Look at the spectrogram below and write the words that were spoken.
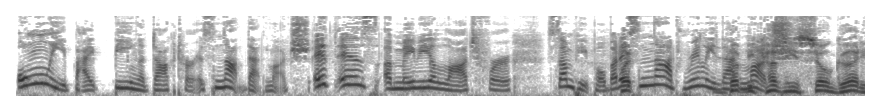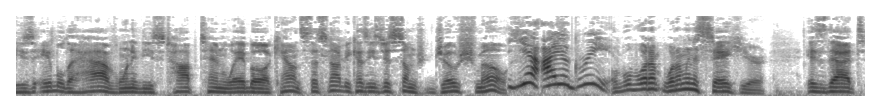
only by being a doctor, it's not that much. It is uh, maybe a lot for some people, but, it's not really that but much. because he's so good, he's able to have one of these top 10 Weibo accounts. That's not because he's just some Joe Schmo. yeah, I agree. Well, what I'm what I'm going to say here is that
